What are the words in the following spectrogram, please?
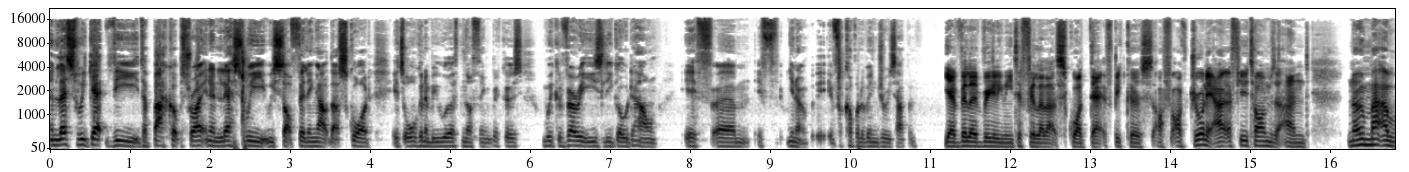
unless we get the the backups right, and unless we we start filling out that squad, it's all going to be worth nothing because we could very easily go down if um if you know if a couple of injuries happen. Yeah, Villa really need to fill out that squad depth because I've I've drawn it out a few times and no matter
